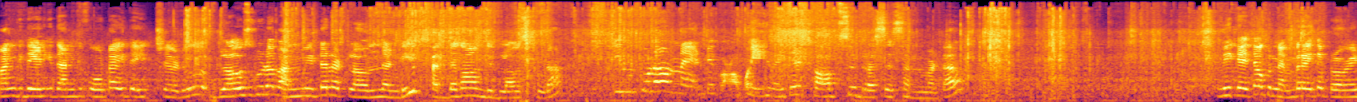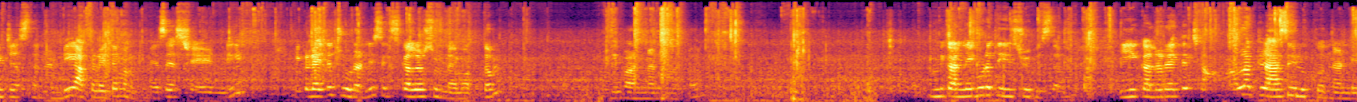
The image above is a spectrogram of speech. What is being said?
మనకి దేనికి దానికి ఫోటో అయితే ఇచ్చాడు. బ్లౌజ్ కూడా వన్ మీటర్ అట్లా ఉందండి. పెద్దగా ఉంది బ్లౌజ్ కూడా. ఇవి కూడా ఉన్నాయండి బాబాయ్. ఇవైతే టాప్స్ డ్రెస్సెస్ అన్నమాట. మీకైతే ఒక నెంబర్ అయితే ప్రొవైడ్ చేస్తానండి. అక్కడైతే మనకి మెసేజ్ చేయండి. ఇక్కడైతే చూడండి సిక్స్ కలర్స్ ఉన్నాయి మొత్తం. ఇది వన్ అనమాట మీకు అన్నీ కూడా తీసి చూపిస్తాను. ఈ కలర్ అయితే చాలా క్లాసీ లుక్ ఉందండి.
